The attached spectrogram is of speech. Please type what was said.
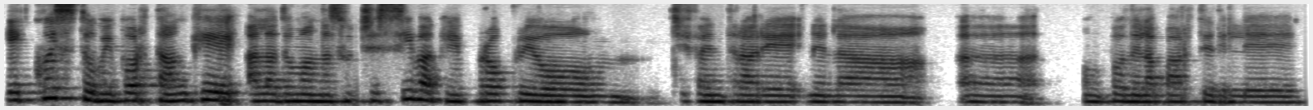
e questo mi porta anche alla domanda successiva che proprio ci fa entrare nella, uh, un po' nella parte delle,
